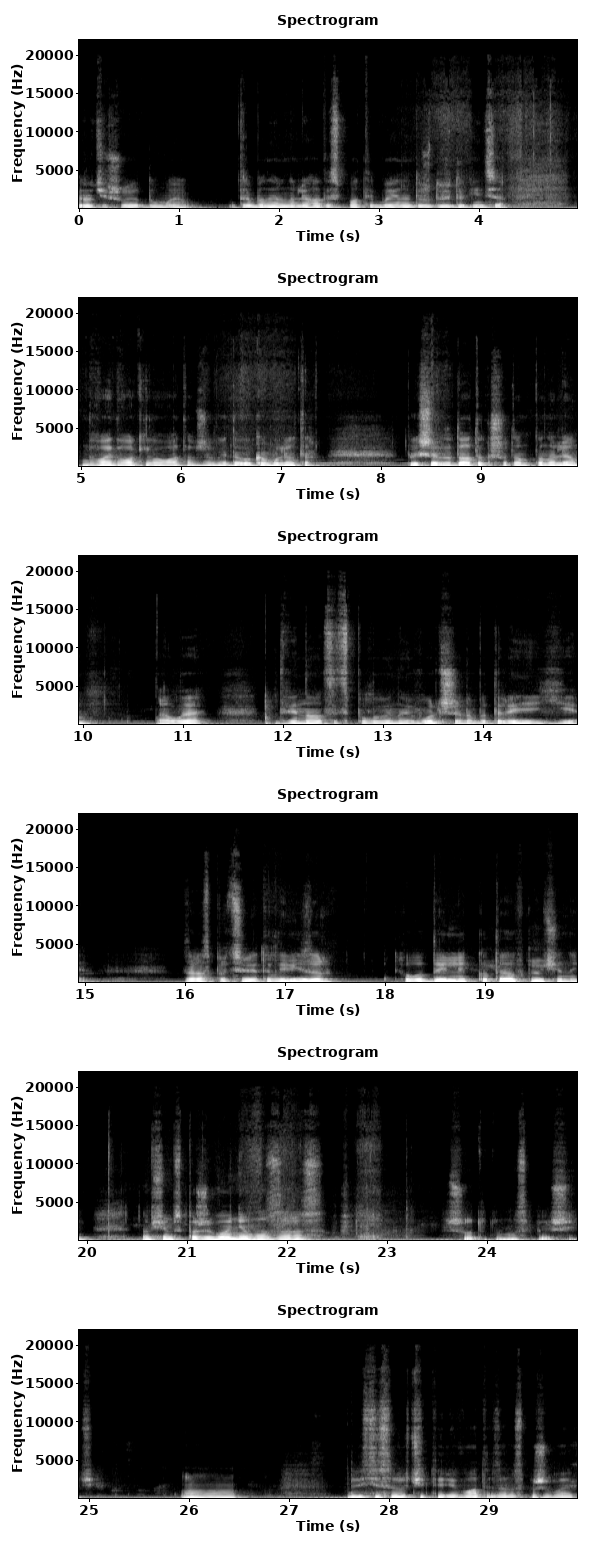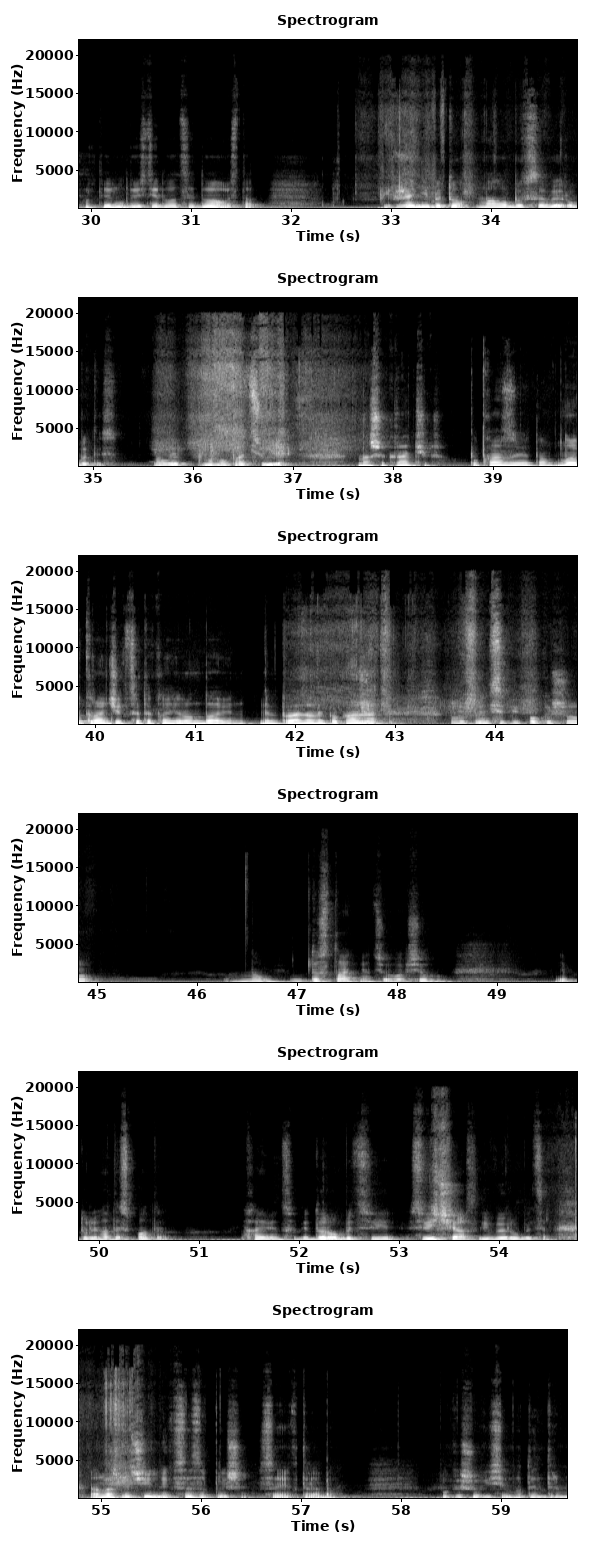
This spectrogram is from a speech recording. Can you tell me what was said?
Коротше, що я думаю? Треба, мабуть, лягати спати, бо я не дождусь до кінця. 2,2 кВт вже видав акумулятор. Пише додаток, що там по нулям, але 12,5 вольт ще на батареї є. Зараз працює телевізор, холодильник, котел включений. В общем, споживання у нас зараз. Що тут у нас пишуть? М, 244 Вт зараз споживає квартира, 222, ось так. І вже нібито мало би все виробитись, але воно працює. Наш екранчик показує там. Ну, екранчик це така ерунда, він, він правильно не покаже. Але в принципі поки що ну, достатньо цього всього. Я буду лягати спати. Хай він собі доробить свій, свій час і виробиться. А наш лічильник все запише, все як треба. Що 8 годин тримає.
